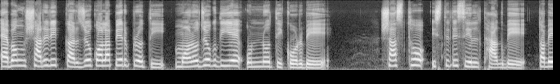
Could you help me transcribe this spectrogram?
এবং শারীরিক কার্যকলাপের প্রতি মনোযোগ দিয়ে উন্নতি করবে। স্বাস্থ্য স্থিতিশীল থাকবে, তবে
